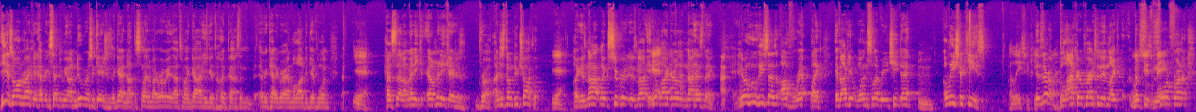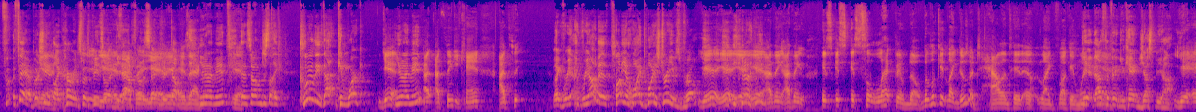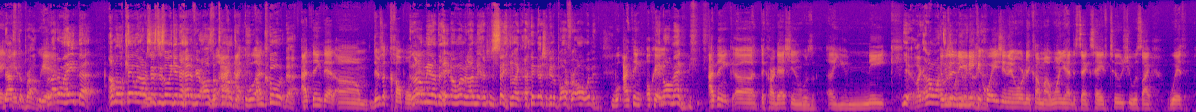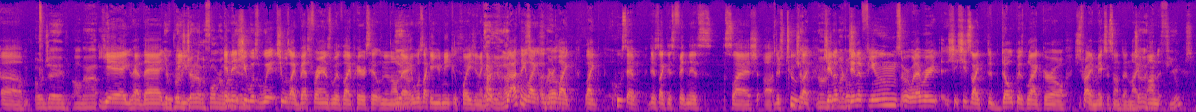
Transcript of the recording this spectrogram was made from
He is on record having said to me on numerous occasions, again, not to slander my roommate, that's my guy. He gets a hood pass in every category. I'm allowed to give one. Yeah. Has said on many on many occasions, bro, I just don't do chocolate. Yeah. Like it's not like super. It's not in Yeah. black girls. Not his thing. I- you know who he says off rip? Like if I get one celebrity cheat day, Mm-hmm. Alicia Keys. Alicia Keys. Is there a blacker person in like Well, the she's f- mixed. forefront? Of, f- fair, but she's like her and Swizz Beatz yeah, are like exactly. the Afrocentric Yeah, yeah, couple. exactly. You know what I mean? Yeah. And so I'm just like, clearly that can work. Yeah. You know what I mean? I, I think he can. I think. Like Rih- Rihanna has plenty of white boys' dreams, bro. Yeah, yeah, You know yeah, I mean? yeah. I think I think it's it's it's selective though. But look at like those are talented uh, like fucking women. Yeah, that's the thing. You can't just be hot. Yeah, it- that's it- the problem. yeah. But I don't hate that. I'm okay with our sisters only getting ahead of you're also Well, I- I- talented. well, I'm I- cool with that. I think that um there's a couple. And that, I don't mean that to hate on women. I mean I'm just saying like I think that should be the bar for all women Well, I think okay. and all men. I think uh the Kardashian was a unique. Yeah, like I don't want. It was a unique equation in order to come up. One, you had the sex tapes. Two, she was like with um OJ, all that. yeah, you have that. You You, Bruce you- Jenner, the former. and then she was with she was like best friends with like Paris Hilton and all that. It was like a unique equation. That Yeah, yeah, that but I think like a girl like like who said there's like this fitness slash uh there's two Jen- like no, Jenna Jenna Fumes or whatever. She she's like the dopest black girl. She's probably mixed or something like Jenna on the fumes.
